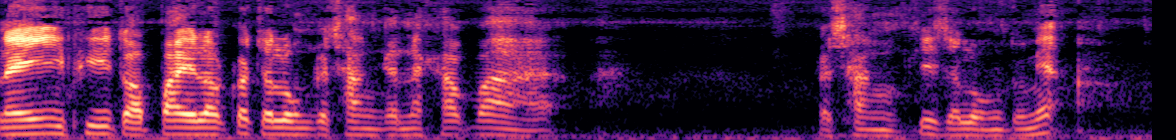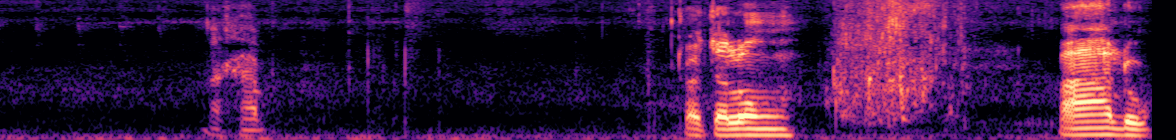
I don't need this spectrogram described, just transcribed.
ใน EP ต่อไปเราก็จะลงกระชังกันนะครับ ว่ากระชังที่จะลงตรงเนี้ยนะครับ ก็จะลงปลาดุก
